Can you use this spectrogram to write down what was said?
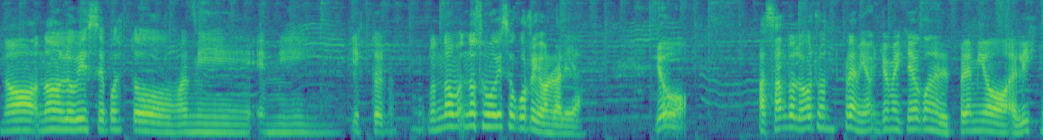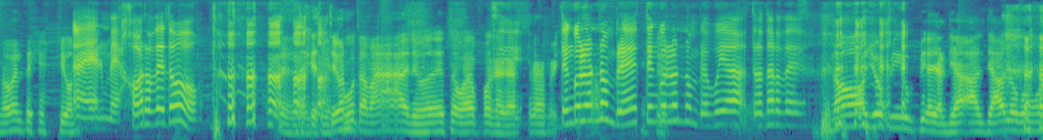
No, no lo hubiese puesto en mi, en mi historia. No, no se me hubiese ocurrido en realidad. Yo, pasando los otros premios, yo me quedo con el premio, el Ig Nobel de Gestión. El mejor de todo. Eh, ¿De que gestión? Puta madre, weá para Sí. cagarse la. Tengo los nombres, Sí. tengo los nombres. Voy a tratar de... No, yo al, dia- al diablo como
